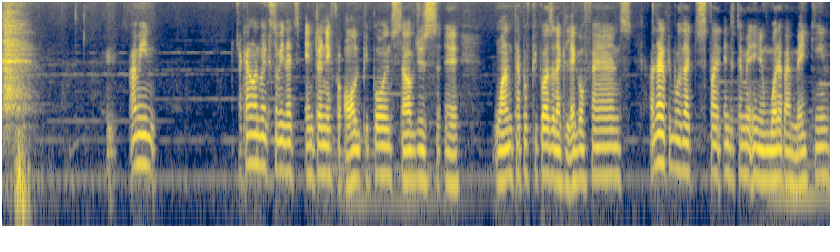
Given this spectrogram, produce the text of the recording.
I mean, I kind of want to make something that's interesting for all people and stuff. Just uh, one type of people as like Lego fans. Other people like to find entertainment in whatever I'm making.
